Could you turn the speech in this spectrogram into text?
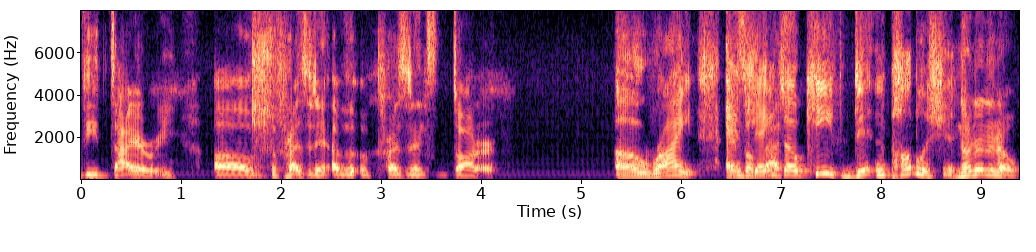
the diary of the president of the president's daughter. Oh, right. And, And so James O'Keefe didn't publish it. No, no, no, no.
